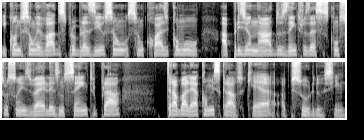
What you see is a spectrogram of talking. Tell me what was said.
E quando são levados para o Brasil, são, são quase como aprisionados dentro dessas construções velhas no centro para trabalhar como escravos, que é absurdo, assim.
